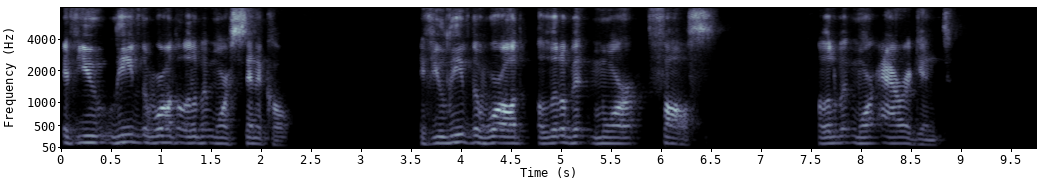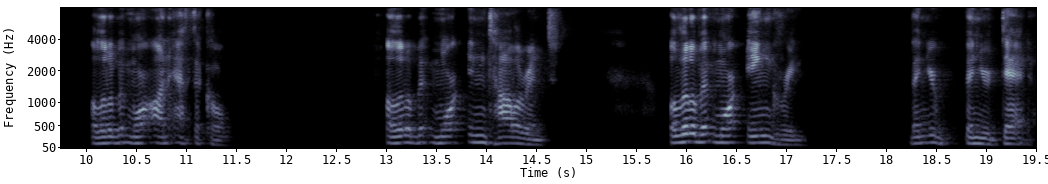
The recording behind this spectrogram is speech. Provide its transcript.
If you leave the world a little bit more cynical, if you leave the world a little bit more false, a little bit more arrogant, a little bit more unethical, a little bit more intolerant, a little bit more angry, then you're then you're dead.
